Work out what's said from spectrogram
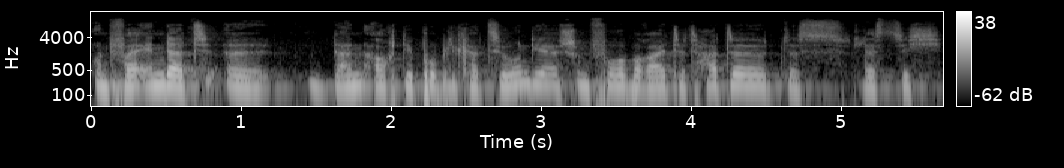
und verändert äh, dann auch die Publikation, die er schon vorbereitet hatte. Das lässt sich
